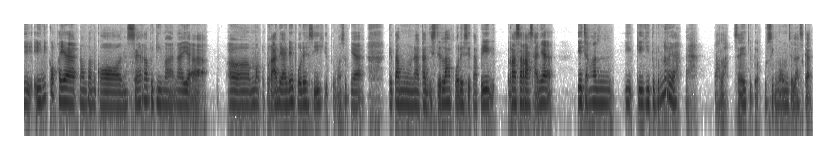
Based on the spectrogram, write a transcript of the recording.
Ini kok kayak nonton konser apa gimana ya? Uh, berandai-andai boleh sih gitu. Maksudnya kita menggunakan istilah boleh sih tapi rasa-rasanya ya jangan kayak gitu bener ya. Ah entahlah saya juga pusing mau menjelaskan.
